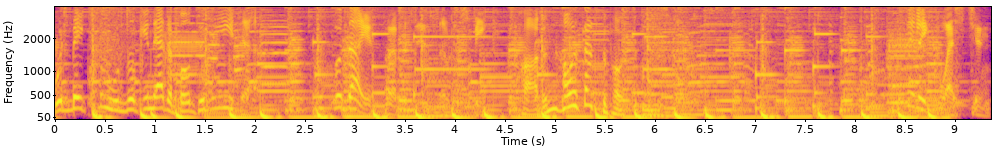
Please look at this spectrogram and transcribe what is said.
would make food look inedible to the eater. For diet purposes, so to speak. pardon? How is that supposed to be useful? Silly question.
